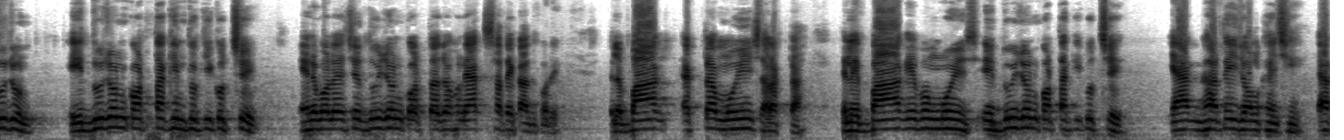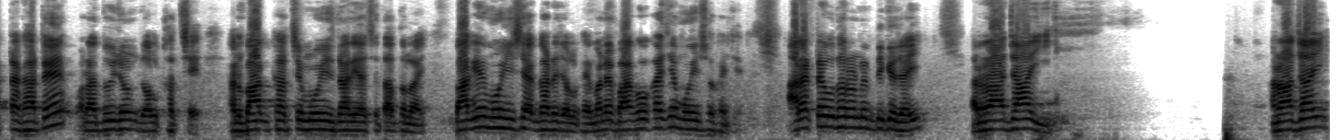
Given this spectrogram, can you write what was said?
দুজন, এই দুজন কর্তা কিন্তু কি করছে? এনে বলে হয়েছে দুইজন কর্তা যখন একসাথে কাজ করে, তাহলে বাঘ একটা, মহিষ আর একটা। তাহলে বাঘ এবং মহিষ, এই দুইজন কর্তা কি করছে? এক ঘাটেই জল খাইছে। একটা ঘাটে ওরা দুইজন জল খাচ্ছে। আর বাঘ খাচ্ছে, মহিষ দাঁড়িয়ে আছে তা তো নয় বাঘে, মহিষে এক ঘাটে জল খায়। মানে বাঘও খাইছে, মহিষও খাইছে। আর একটা উদাহরণের দিকে যাই। রাজাই। রাজাই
